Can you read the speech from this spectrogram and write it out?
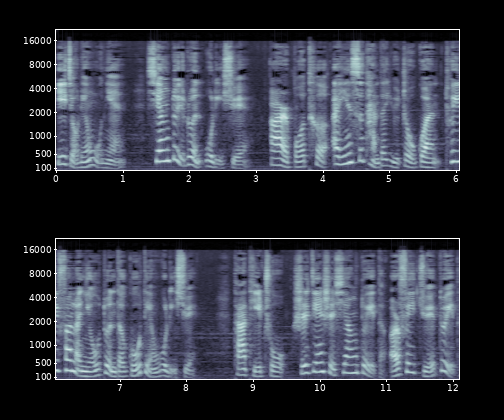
一九零五年，相对论物理学阿尔伯特·爱因斯坦的宇宙观推翻了牛顿的古典物理学。他提出时间是相对的，而非绝对的。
